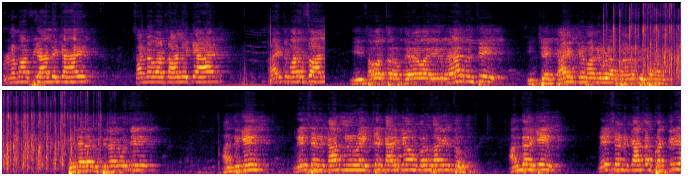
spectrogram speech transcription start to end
రుణమాఫీ హాల్లోకి హాయ్ సన్నవాట్ల హాల్లోకి హాయ్ రైతు భరోసా ఈ సంవత్సరం జనవరి ఇరవై ఆరు నుంచి ఇచ్చే కార్యక్రమాన్ని కూడా ప్రారంభిస్తాం. పిల్లలకు పిల్లలు ఉండి అందుకే రేషన్ కార్డులను కూడా ఇచ్చే కార్యక్రమం కొనసాగిస్తూ అందరికీ రేషన్ కార్డుల ప్రక్రియ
